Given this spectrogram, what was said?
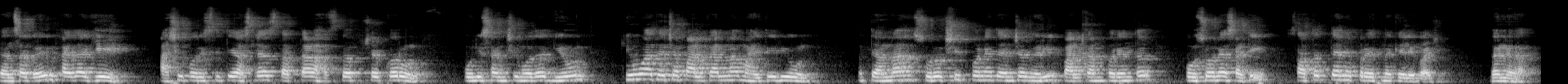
त्यांचा गैरफायदा घेईल अशी परिस्थिती असल्यास तात्काळ हस्तक्षेप करून पोलिसांची मदत घेऊन किंवा त्याच्या पालकांना माहिती देऊन त्यांना सुरक्षितपणे त्यांच्या घरी पालकांपर्यंत पोहोचवण्यासाठी सातत्याने प्रयत्न केले पाहिजे. धन्यवाद.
